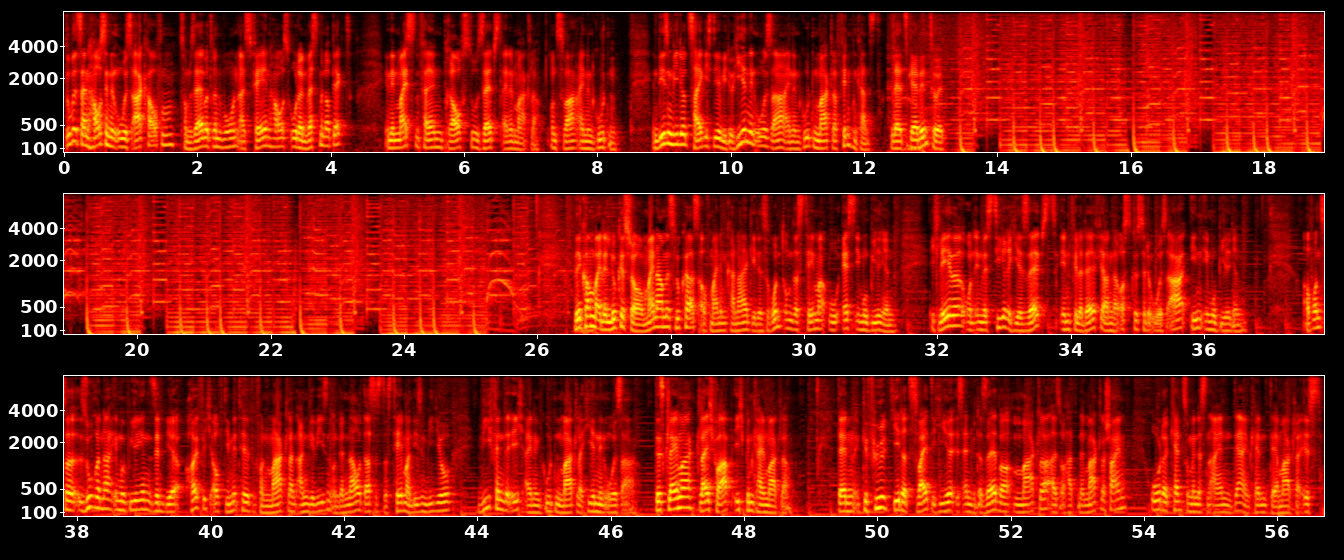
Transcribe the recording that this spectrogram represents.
Du willst ein Haus in den USA kaufen, zum selber drin wohnen, als Ferienhaus oder Investmentobjekt? In den meisten Fällen brauchst du selbst einen Makler, und zwar einen guten. In diesem Video zeige ich dir, wie du hier in den USA einen guten Makler finden kannst. Let's get into it! Willkommen bei der Lucas Show. Mein Name ist Lukas. Auf meinem Kanal geht es rund um das Thema US-Immobilien. Ich lebe und investiere hier selbst in Philadelphia an der Ostküste der USA in Immobilien. Auf unserer Suche nach Immobilien sind wir häufig auf die Mithilfe von Maklern angewiesen und genau das ist das Thema in diesem Video. Wie finde ich einen guten Makler hier in den USA? Disclaimer gleich vorab, ich bin kein Makler. Denn gefühlt jeder Zweite hier ist entweder selber Makler, also hat einen Maklerschein, oder kennt zumindest einen, der einen kennt, der Makler ist.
